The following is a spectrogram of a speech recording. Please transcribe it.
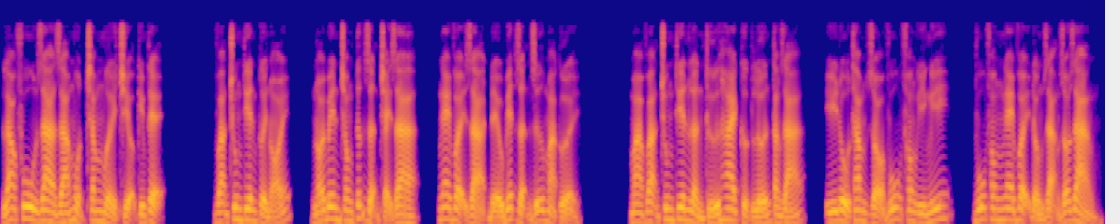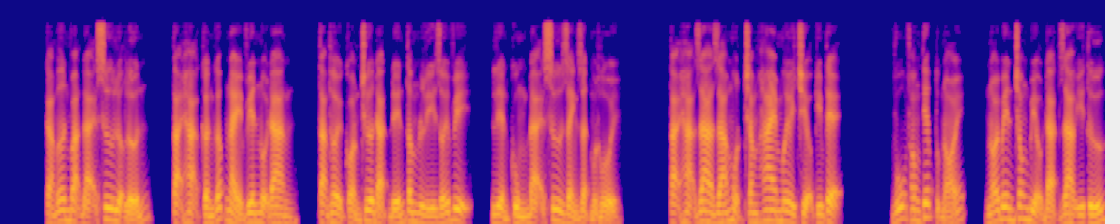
Lao phu ra giá một trăm mười triệu kim tệ. Vạn trung tiên cười nói nói bên trong tức giận chảy ra, nghe vậy giả đều biết giận dữ mà cười. Mà vạn trung tiên lần thứ hai cực lớn tăng giá, ý đồ thăm dò vũ phong ý nghĩ vũ phong nghe vậy đồng dạng rõ ràng. Cảm ơn vạn đại sư lượng lớn, tại hạ cần gấp này viên nội đan, tạm thời còn chưa đạt đến tâm lý giới vị, liền cùng đại sư giành giật một hồi. Tại hạ ra giá một trăm hai mươi triệu kim tệ. Vũ phong tiếp tục nói nói bên trong biểu đạt ra ý tứ,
